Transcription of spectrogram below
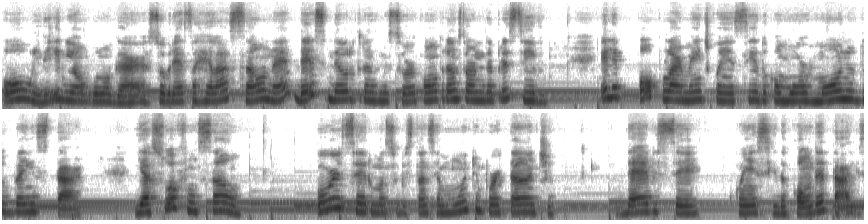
ou lido em algum lugar sobre essa relação né, desse neurotransmissor com o transtorno depressivo. Ele é popularmente conhecido como hormônio do bem-estar e a sua função por ser uma substância muito importante, deve ser conhecida com detalhes.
